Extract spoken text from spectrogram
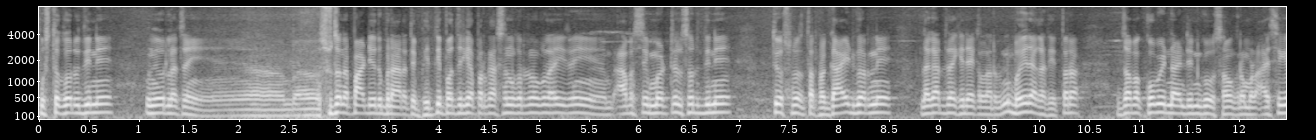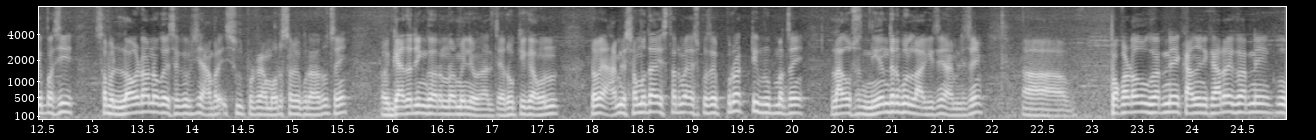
पुस्तकहरू दिने उनीहरूलाई चाहिँ सूचना पार्टीहरू बनाएर त्यो भित्ति पत्रिका प्रकाशन गर्नको लागि चाहिँ आवश्यक मेटेरियल्सहरू दिने त्यसतर्फ गाइड गर्ने लगायतका क्रियाकलापहरू पनि भइरहेका थिए। तर जब कोभिड नाइन्टिनको सङ्क्रमण आइसकेपछि सबै लकडाउनमा गइसकेपछि हाम्रो स्कुल प्रोग्रामहरू सबै कुराहरू चाहिँ ग्यादरिङ गर्न नमिल्ने हुनाले चाहिँ रोकेका हुन्। र हामीले समुदाय स्तरमा यसको चाहिँ प्रोएक्टिभ रूपमा चाहिँ लागु नियन्त्रणको लागि चाहिँ हामीले चाहिँ पक्राउ गर्ने कानुनी कारवाही गर्नेको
